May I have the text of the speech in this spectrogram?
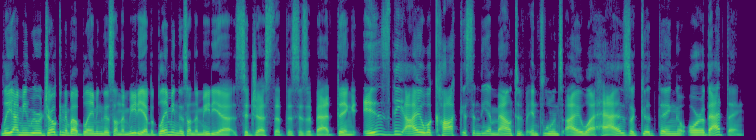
Li, I mean, we were joking about blaming this on the media, but blaming this on the media suggests that this is a bad thing. Is the Iowa caucus and the amount of influence Iowa has a good thing or a bad thing?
